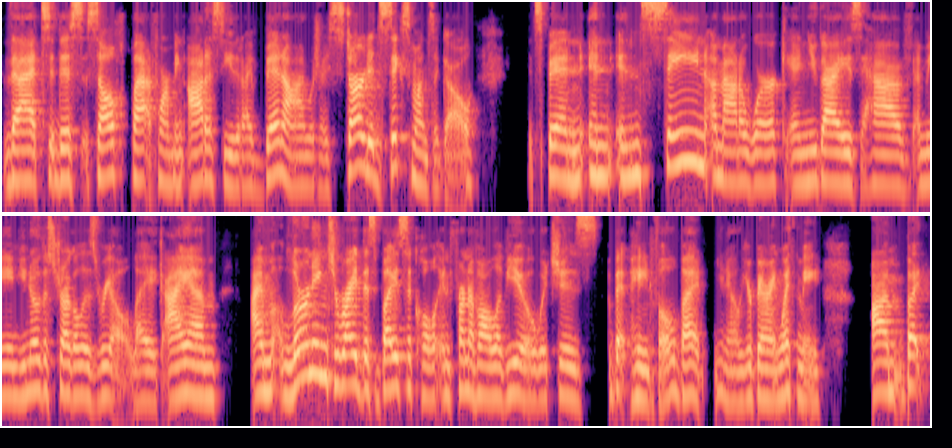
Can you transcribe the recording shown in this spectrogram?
that this self-platforming odyssey that I've been on, which I started six months ago, it's been an insane amount of work. And you guys have, I mean, you know, the struggle is real. Like I am, I'm learning to ride this bicycle in front of all of you, which is a bit painful, but you know, you're bearing with me. Um, but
